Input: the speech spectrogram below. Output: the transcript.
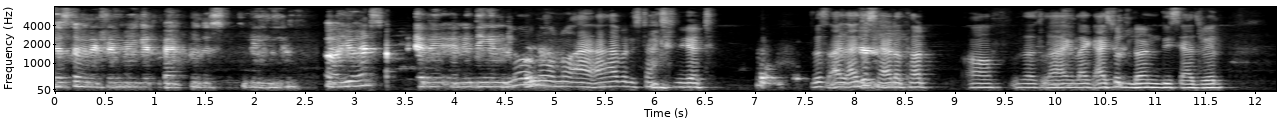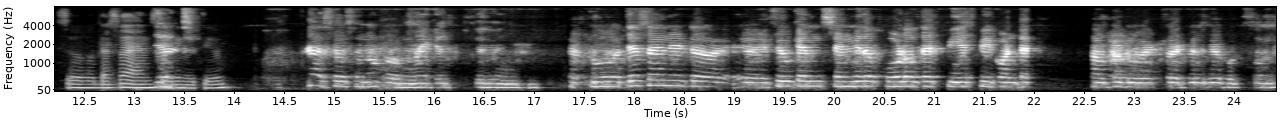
Just a minute, let me get back to this. Uh, you had started any, anything in No, no, no. I, I haven't started yet. Just I, I just had a thought of that like like I should learn this as well. So that's why I'm sharing Yes. with you. Yeah, sure, sure, no problem. I can tell you anything. To just I need uh, if you can send me the code of that PHP contact, how to do it, so it will be good for me.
